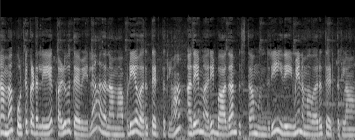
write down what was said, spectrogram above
நம்ம பொட்டுக்கடலையே கழுவ தேவையில்லை அதை நம்ம அப்படியே வறுத்து எடுத்துக்கலாம். அதே மாதிரி பாதாம் பிஸ்தா முந்திரி இதையுமே நம்ம வறுத்து எடுத்துக்கலாம்.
